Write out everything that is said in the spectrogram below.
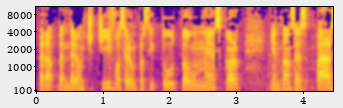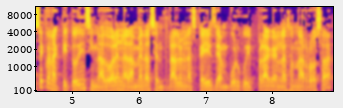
Pero vender un chichifo, ser un prostituto, un escort, y entonces pararse con actitud insinuadora en la Alameda Central o en las calles de Hamburgo y Praga en la zona rosa,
